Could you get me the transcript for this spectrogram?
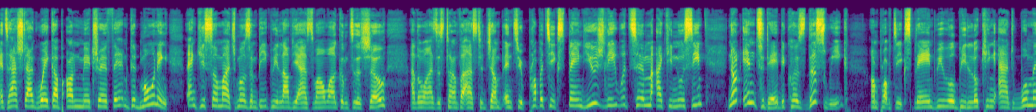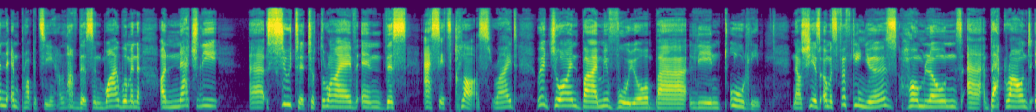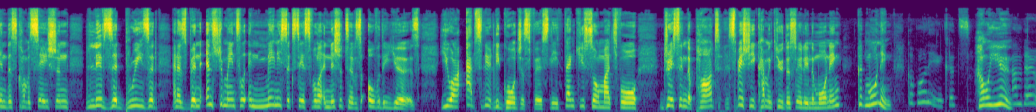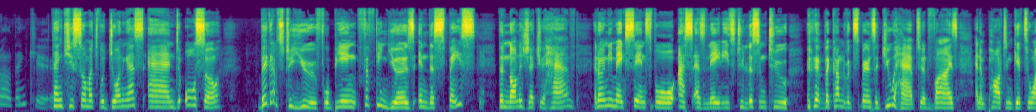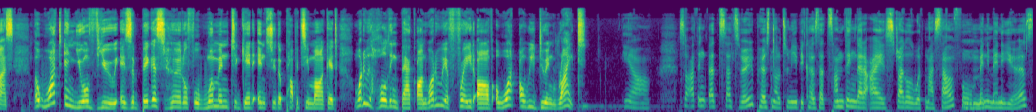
It's hashtag wake up on Metro FM. Good morning. Thank you so much. Mozambique, we love you as well. Welcome to the show. Otherwise, it's time for us to jump into Property Explained, usually with Tim Akinusi. Not in today because this week, on Property Explained, we will be looking at women in property. I love this and why women are naturally uh, suited to thrive in this assets class, right? We're joined by Mivuyo Balintulo. Now, she has almost 15 years home loans uh, background in this conversation, lives it, breathes it, and has been instrumental in many successful initiatives over the years. You are absolutely gorgeous, firstly. Thank you so much for dressing the part, especially coming through this early in the morning. Good morning. Good morning, kids. How are you? I'm very well, thank you. Thank you so much for joining us. And also, big ups to you for being 15 years in this space, yeah. the knowledge that you have it only makes sense for us as ladies to listen to the kind of experience that you have to advise and impart and give to us. But what, in your view, is the biggest hurdle for women to get into the property market? What are we holding back on? What are we afraid of? Or what are we doing right? Yeah. So I think that's that's very personal to me because that's something that I struggle with myself for mm. many many years.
